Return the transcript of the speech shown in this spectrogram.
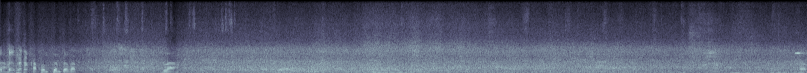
พิ่มเติมนะครับครับเพิ่มเพิ่มเติมครับ ล่างครับ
